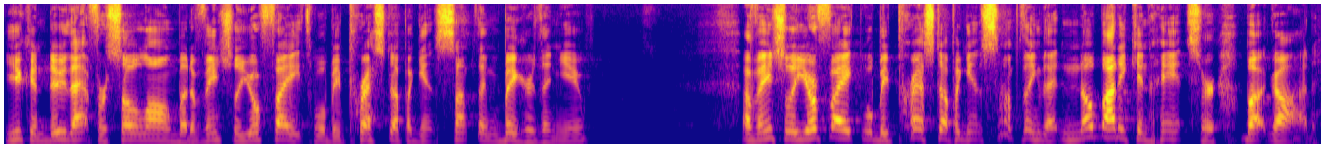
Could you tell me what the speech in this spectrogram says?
you can do that for so long, but eventually your faith will be pressed up against something bigger than you. Eventually your faith will be pressed up against something that nobody can answer but God.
